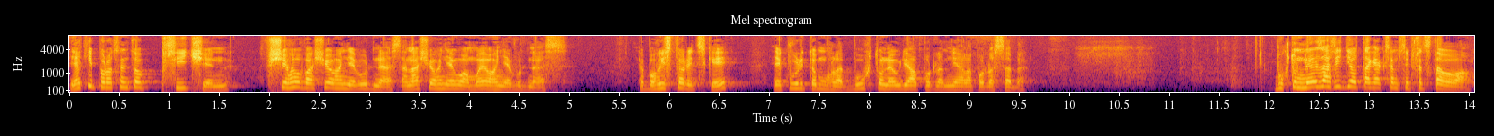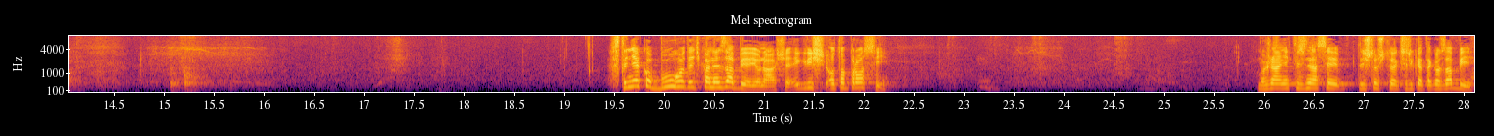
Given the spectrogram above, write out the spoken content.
Jaký procento příčin všeho vašeho hněvu dnes a našeho hněvu a mojeho hněvu dnes, nebo historicky, je kvůli tomuhle. Bůh to neudělal podle mě, ale podle sebe. Bůh to nezařídil tak, jak jsem si představoval. Stejně jako Bůh ho teďka nezabije Jonáše, i když o to prosí. Možná někteří z nás si, když to jak si říká, tak ho zabij.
